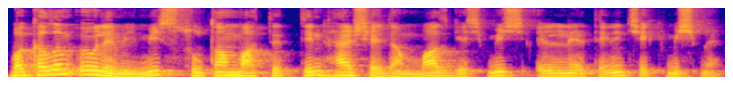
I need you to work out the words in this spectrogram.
Bakalım öyle miymiş? Sultan Vahdettin her şeyden vazgeçmiş, eline eteğini çekmiş mi?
